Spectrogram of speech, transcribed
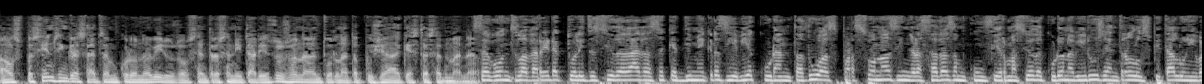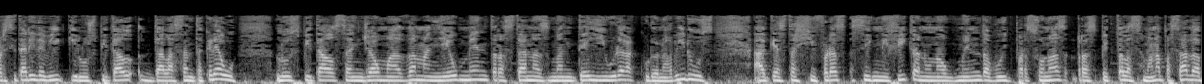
Els pacients ingressats amb coronavirus als centres sanitaris d'Osona han tornat a pujar aquesta setmana. Segons la darrera actualització de dades, aquest dimecres hi havia 42 persones ingressades amb confirmació de coronavirus entre l'Hospital Universitari de Vic i l'Hospital de la Santa Creu. L'Hospital Sant Jaume de Manlleu, mentrestant, es manté lliure de coronavirus. Aquestes xifres signifiquen un augment de 8 persones respecte a la setmana passada.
